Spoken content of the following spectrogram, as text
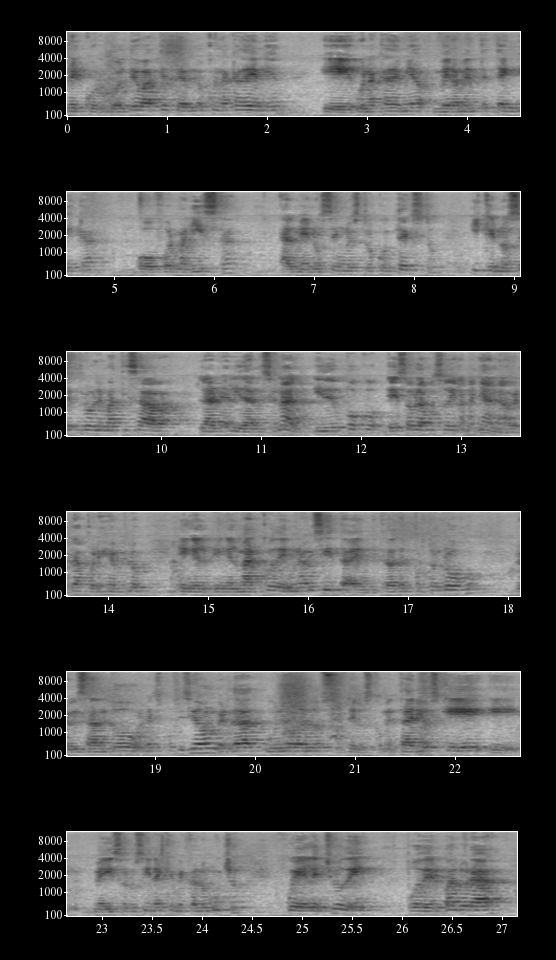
recordó el debate eterno con la academia, eh, una academia meramente técnica o formalista, al menos en nuestro contexto, y que no se problematizaba la realidad nacional. Y de un poco de eso hablamos hoy en la mañana, ¿verdad? Por ejemplo, en el, en el marco de una visita en detrás del Portón Rojo, revisando la exposición, ¿verdad? Uno de los, de los comentarios que eh, me hizo Lucina y que me caló mucho fue el hecho de poder valorar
